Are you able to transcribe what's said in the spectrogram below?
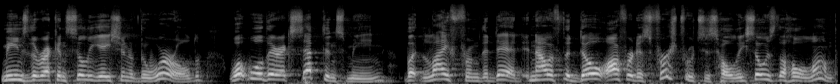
means the reconciliation of the world, what will their acceptance mean but life from the dead? Now, if the dough offered as firstfruits is holy, so is the whole lump.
